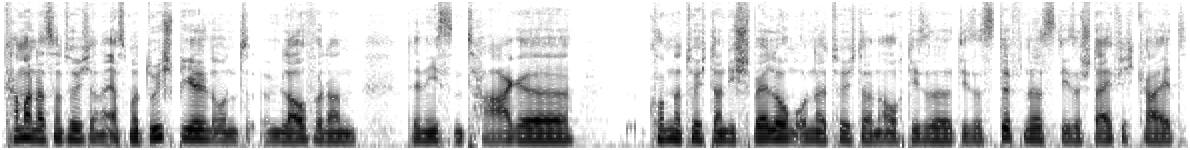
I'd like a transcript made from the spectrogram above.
kann man das natürlich dann erstmal durchspielen und im Laufe dann der nächsten Tage kommt natürlich dann die Schwellung und natürlich dann auch diese, diese Stiffness, diese Steifigkeit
